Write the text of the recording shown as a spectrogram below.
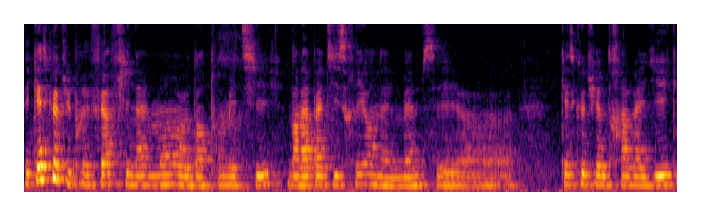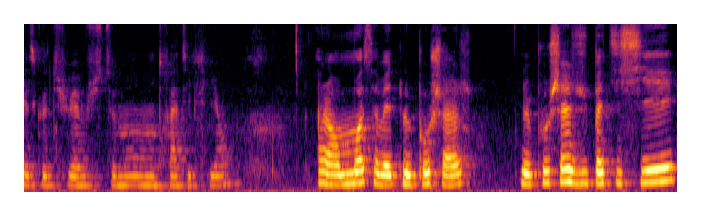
et qu'est-ce que tu préfères finalement euh, dans ton métier, dans la pâtisserie en elle-même? C'est euh, qu'est-ce que tu aimes travailler? Qu'est-ce que tu aimes justement montrer à tes clients? Alors moi, ça va être le pochage. Le pochage du pâtissier.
